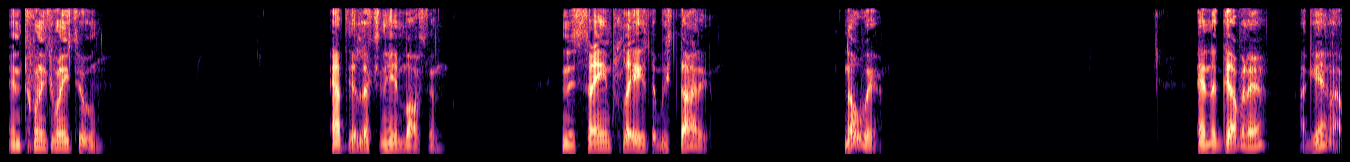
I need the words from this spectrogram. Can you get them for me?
in 2022, after the election here in Boston, in the same place that we started. Nowhere. And the governor, again, I,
